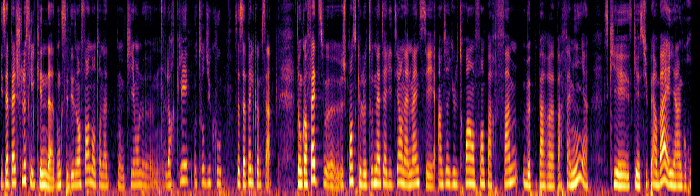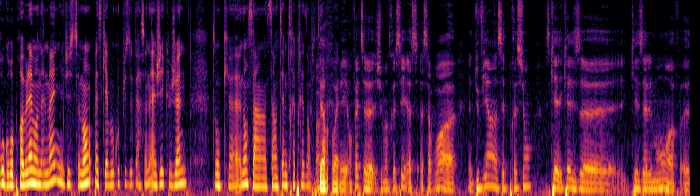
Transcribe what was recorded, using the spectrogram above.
ils s'appellent Schlüsselkinder. Donc c'est des enfants dont on a, qui ont le, leur clé autour du cou. Ça s'appelle comme ça. Donc en fait, euh, je pense que le taux de natalité en Allemagne, c'est 1,3 enfants par femme, euh, par, par famille, ce qui, est, ce qui est super bas. Et il y a un gros gros problème en Allemagne, justement, parce qu'il y a beaucoup plus de personnes âgées que jeunes. Donc euh, non, c'est un, c'est un thème très présent. Peter, ouais. Mais en fait, euh, je m'intéressais à, à savoir euh, d'où vient cette pression? Que- Quels, euh, quels éléments euh,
